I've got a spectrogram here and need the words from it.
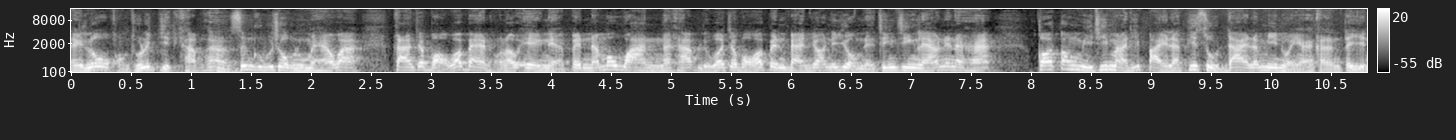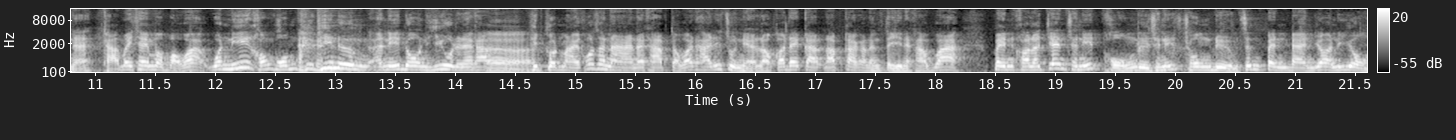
ในโลกของธุรกิจครับซึ่งคุณผู้ชมรู้ไหมฮะว่า การจะบอกว่าแบรนด์ของเราเองเนี่ยเป็นนัมเบอร์วันนะครับหรือว่าจะบอกว่าเป็นแบรนด์ยอดนิยมเนี่ยจริง ๆแล้วเนี่ยนะฮะ ก็ต้องมีที่มาที่ไปและพิสูจน์ได้และมีหน่วยงานการันตีนะครับไม่ใช่มาบอกว่าวันนี้ของผมคือที่หนึ่งอันนี้โดนหิ้วเลยนะครับเออผิดกฎหมายโฆษณานะครับแต่ว่าท้ายที่สุดเนี่ยเราก็ได้การรับการการันตีนะครับว่าเป็นคอลลาเจนชนิดผงหรือชนิดชงดื่ม ซึ่งเป็นแบรนด์ยอดนิยม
